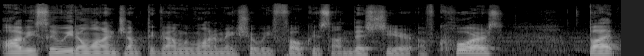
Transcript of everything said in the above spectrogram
Obviously, we don't want to jump the gun. We want to make sure we focus on this year, of course. But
